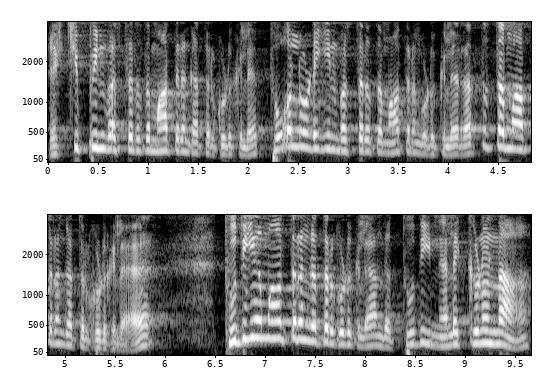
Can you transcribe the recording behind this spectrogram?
ரட்சிப்பின் வஸ்திரத்தை மாத்திரம் கத்தர் கொடுக்கல தோலுடையின் வஸ்திரத்தை மாத்திரம் கொடுக்கல ரத்தத்தை மாத்திரம் கத்தர் கொடுக்கல துதியை மாத்திரம் கத்தர் கொடுக்கல அந்த துதி நிலைக்கணும்னா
